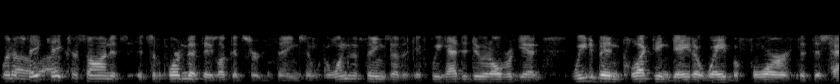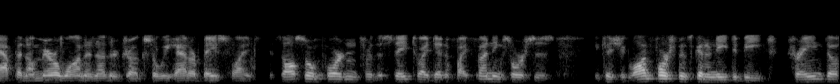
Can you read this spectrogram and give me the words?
when a state uh, takes us on, it's it's important that they look at certain things. And one of the things that if we had to do it over again, we'd have been collecting data way before that this happened on marijuana and other drugs, so we had our baseline. It's also important for the state to identify funding sources because your law enforcement is going to need to be trained. Though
